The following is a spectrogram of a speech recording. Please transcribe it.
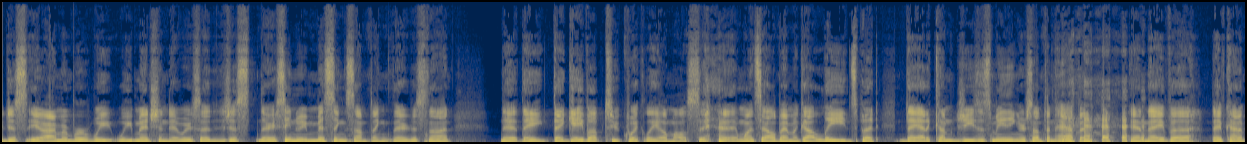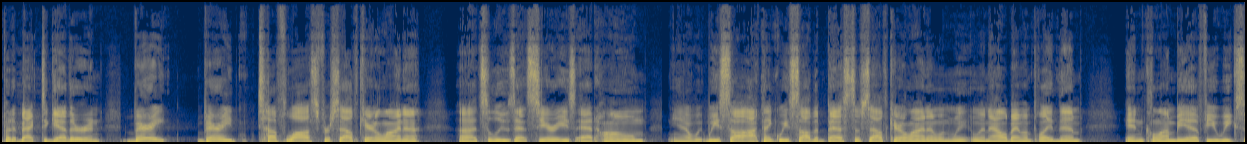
it just you know, I remember we we mentioned it. We said just they seem to be missing something. They're just not they they, they gave up too quickly almost once Alabama got leads, but they had a come to Jesus meeting or something happened, and they've uh, they've kind of put it back together. And very very tough loss for South Carolina. Uh, to lose that series at home, you know, we, we saw. I think we saw the best of South Carolina when we when Alabama played them in Columbia a few weeks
